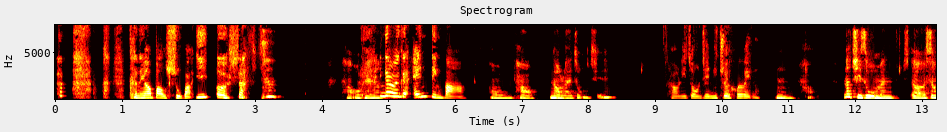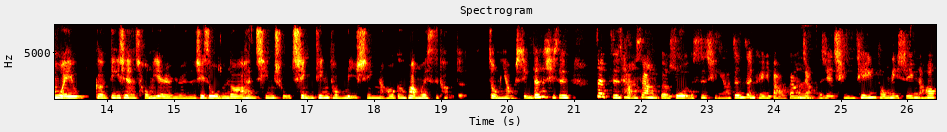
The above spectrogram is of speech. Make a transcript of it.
可能要报数吧，一二三，好 OK 那应该有一个 ending 吧。哦好，那我来总结。好，你总结，你最会了。嗯，好。那其实我们呃，身为一个第一线的从业人员呢，其实我们都要很清楚倾听、同理心，然后跟换位思考的重要性。但是其实，在职场上的所有的事情啊，真正可以把我刚刚讲的这些倾听、同理心，然后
